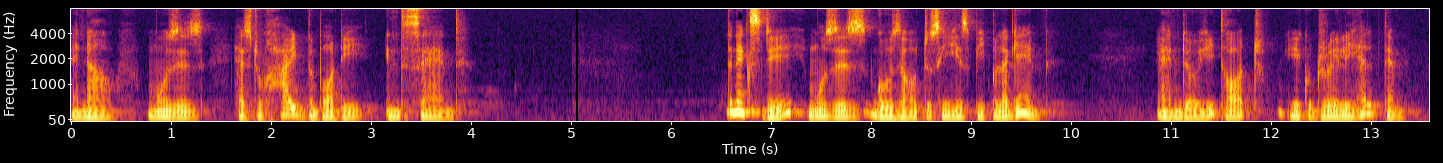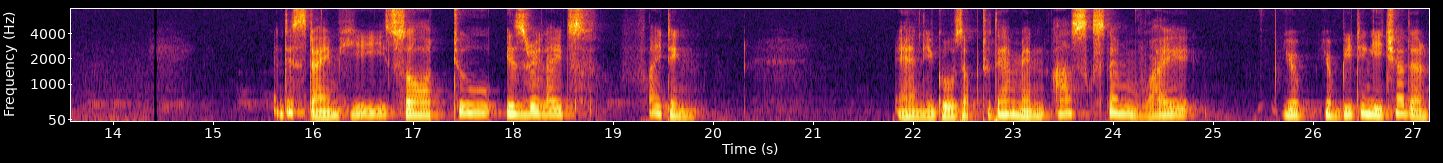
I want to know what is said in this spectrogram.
And now Moses has to hide the body in the sand. The next day, Moses goes out to see his people again, and uh, he thought he could really help them. This time he saw two Israelites fighting. And he goes up to them and asks them why you're, you're beating each other.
